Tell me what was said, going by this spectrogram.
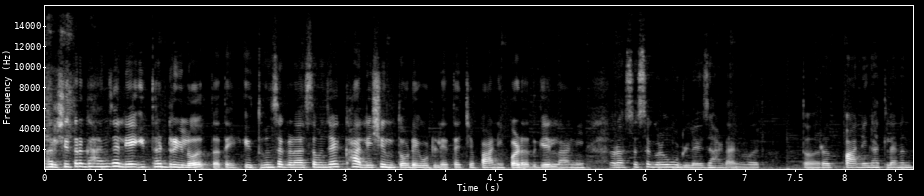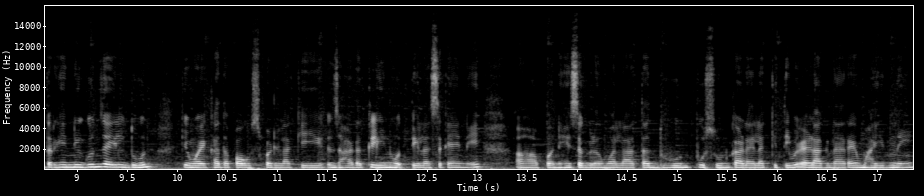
फरशी तर घाण झाली आहे इथं ड्रिल होतं ते. इथून सगळं असं म्हणजे खाली शिंतोडे उडले त्याचे पाणी पडत गेलं आणि तर असं सगळं उडलं आहे झाडांवर. तर पाणी घातल्यानंतर हे निघून जाईल धुवून किंवा एखादा पाऊस पडला की झाडं क्लीन होतील असं काही नाही. पण हे सगळं मला आता धुवून पुसून काढायला किती वेळ लागणार आहे माहीत नाही.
